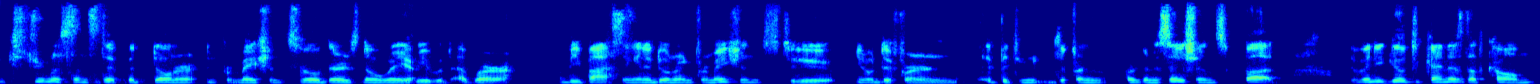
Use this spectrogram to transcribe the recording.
extremely sensitive with donor information, so there's no way yeah. we would ever be passing any donor informations to you know different between different organizations. But when you go to kindest.com,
